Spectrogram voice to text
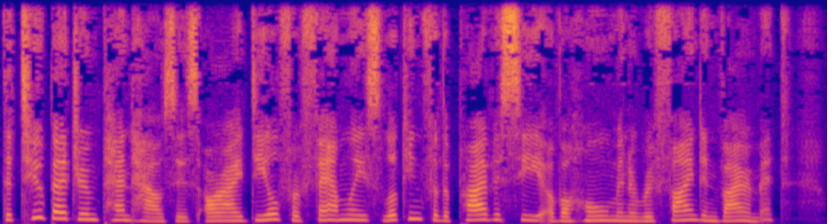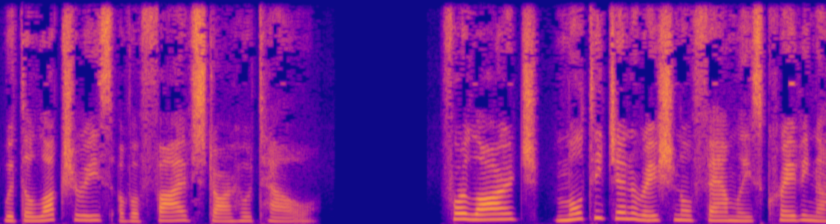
The two bedroom penthouses are ideal for families looking for the privacy of a home in a refined environment, with the luxuries of a five star hotel. For large, multi-generational families craving a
